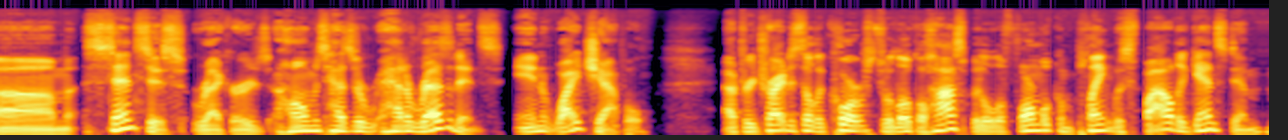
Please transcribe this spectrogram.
um, census records, Holmes has a, had a residence in Whitechapel. After he tried to sell a corpse to a local hospital, a formal complaint was filed against him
